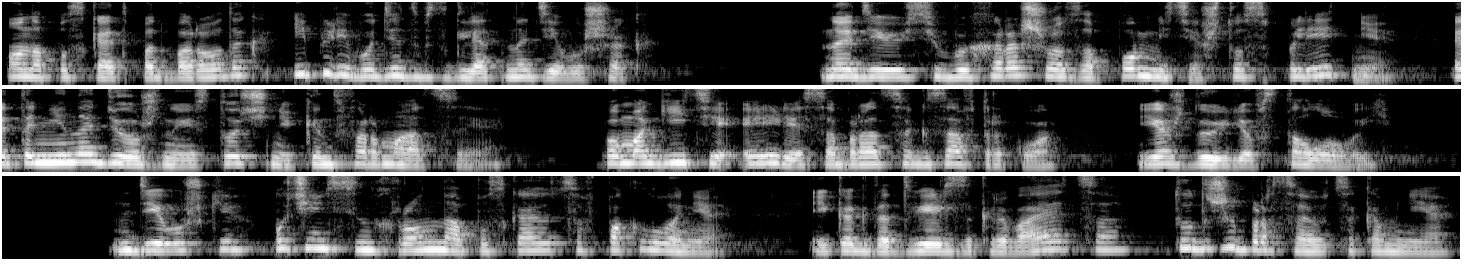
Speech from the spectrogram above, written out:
Он опускает подбородок и переводит взгляд на девушек. «Надеюсь, вы хорошо запомните, что сплетни – это ненадежный источник информации. Помогите Эйре собраться к завтраку. Я жду ее в столовой». Девушки очень синхронно опускаются в поклоне – и когда дверь закрывается, тут же бросаются ко мне.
